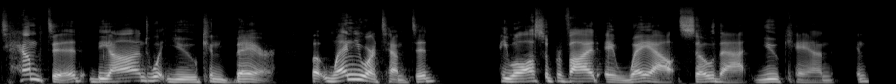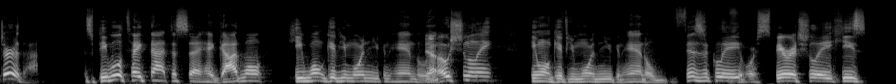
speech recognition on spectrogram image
tempted beyond what you can bear. But when you are tempted, he will also provide a way out so that you can endure that. And so people will take that to say, hey, God won't, He won't give you more than you can handle Yep. emotionally. He won't give you more than you can handle physically or spiritually. He's,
